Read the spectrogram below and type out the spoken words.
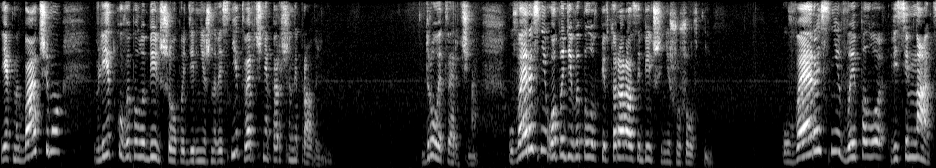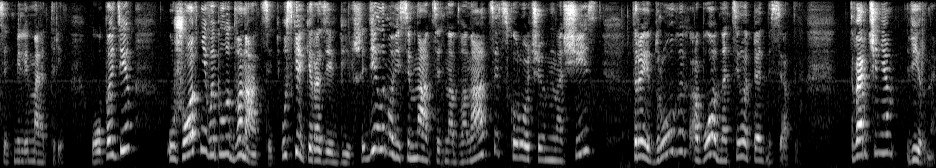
Як ми бачимо, влітку випало більше опадів, ніж навесні. Твердження перше неправильне. Друге твердження. У вересні опадів випало в півтора рази більше, ніж у жовтні. У вересні випало 18 мм опадів, у жовтні випало 12. У скільки разів більше? Ділимо 18 на 12, скорочуємо на 6, 3 других або 1,5. Твердження вірне.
